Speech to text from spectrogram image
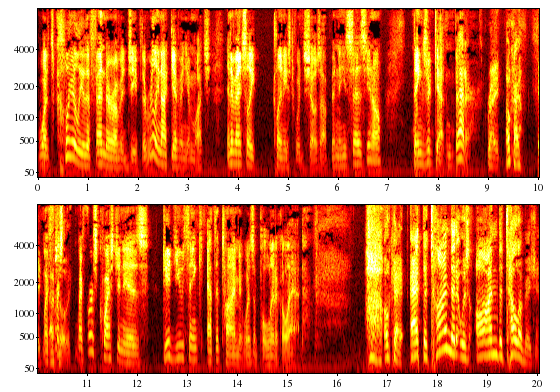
what's clearly the fender of a Jeep. They're really not giving you much. And eventually Clint Eastwood shows up and he says, you know, things are getting better. Right. Okay. My Absolutely. first my first question is, did you think at the time it was a political ad? okay. At the time that it was on the television,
